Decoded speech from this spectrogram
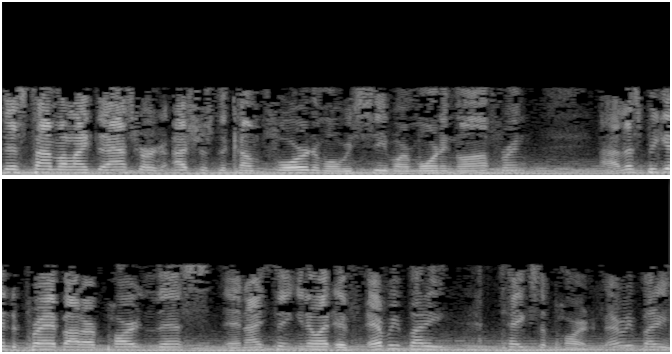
this time, I'd like to ask our ushers to come forward and we'll receive our morning offering. Uh, let's begin to pray about our part in this. And I think, you know what, if everybody takes a part, if everybody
